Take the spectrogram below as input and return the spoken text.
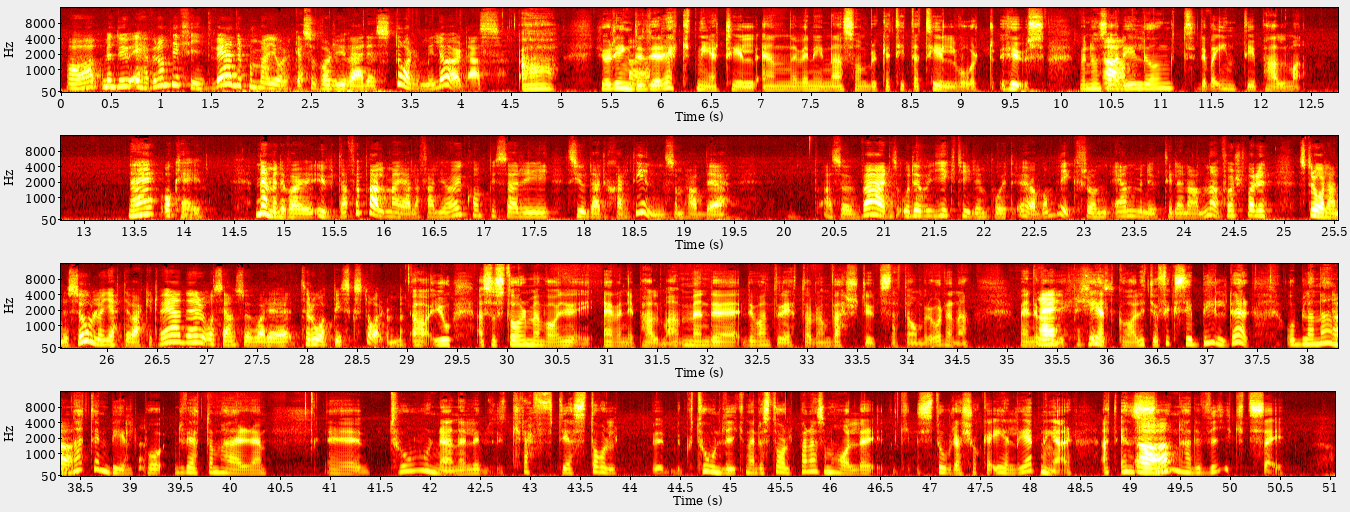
Ja, men du, även om det är fint väder på Mallorca så var det ju världens storm i lördags. Ja, jag ringde ja. direkt ner till en väninna som brukar titta till vårt hus. Men hon sa ja. det är lugnt, det var inte i Palma. Nej, okej. Okay. Nej, men det var utanför Palma i alla fall. Jag har ju kompisar i Ciudad Jardin som hade Alltså världens, och det gick tydligen på ett ögonblick från en minut till en annan. Först var det strålande sol och jättevackert väder och sen så var det tropisk storm. Ja, jo, alltså stormen var ju även i Palma men det, det var inte ett av de värst utsatta områdena. Men det var Nej, ju precis. helt galet. Jag fick se bilder och bland annat ja. en bild på, du vet de här eh, tornen eller kraftiga stolpar tornliknande stolparna som håller stora tjocka elledningar. Att en ja. sån hade vikt sig.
